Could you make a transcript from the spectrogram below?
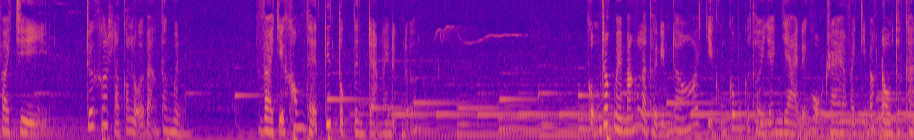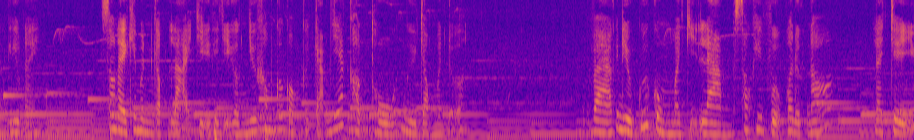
và chị trước hết là có lỗi bản thân mình. Và chị không thể tiếp tục tình trạng này được nữa cũng rất may mắn là thời điểm đó chị cũng có một cái thời gian dài để ngộ ra và chị bắt đầu thực hành cái điều này. Sau này khi mình gặp lại chị thì chị gần như không có còn cái cảm giác hận thù với người chồng mình nữa. Và cái điều cuối cùng mà chị làm sau khi vượt qua được nó là chị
